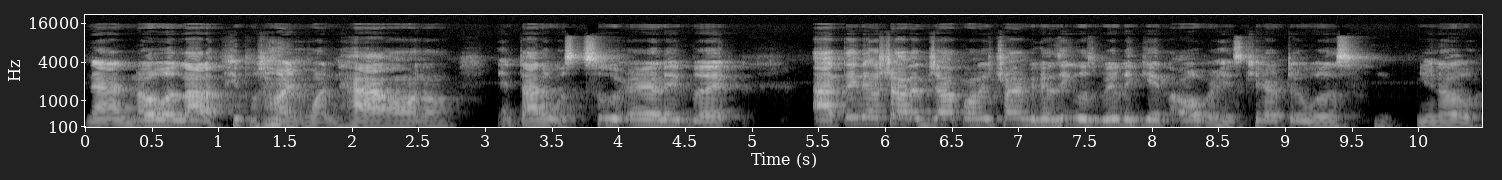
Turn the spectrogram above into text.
Now I know a lot of people weren't high on him and thought it was too early, but I think they was trying to jump on his train because he was really getting over. His character was, you know,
